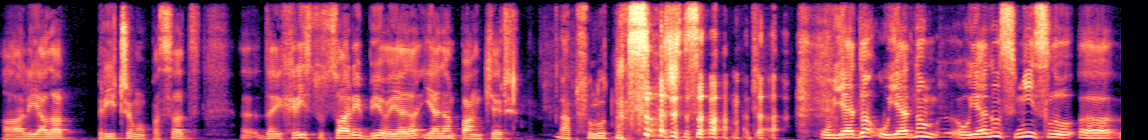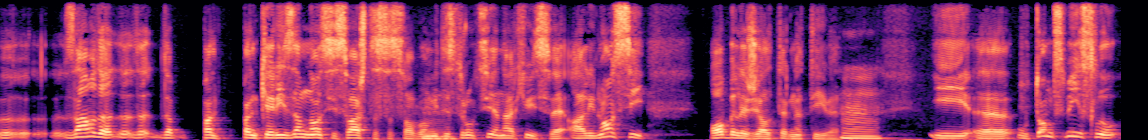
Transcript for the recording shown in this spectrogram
ali ja da pričamo pa sad uh, da je Hrist u stvari bio jedan, jedan panker. Apsolutno slažem sa vama, da. U, jedno, u, jednom, u jednom smislu uh, znamo da, da, da pan, pankerizam nosi svašta sa sobom mm. i destrukciju, anarhiju i sve, ali nosi obeleže alternative. Mm. I uh, u tom smislu uh,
